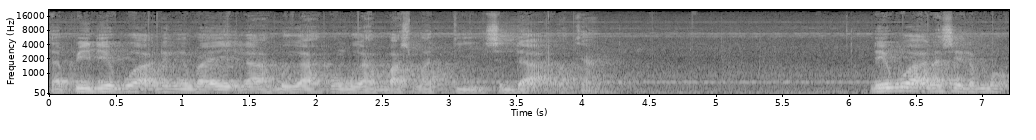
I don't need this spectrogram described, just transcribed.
Tapi dia buat dengan baiklah Berah pun berah basmati Sedap makan Dia buat nasi lemak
